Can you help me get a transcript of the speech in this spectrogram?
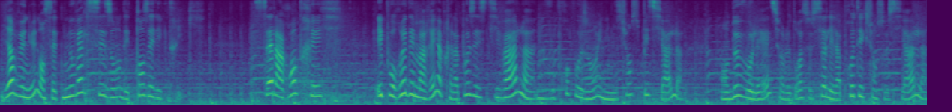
bienvenue dans cette nouvelle saison des temps électriques. C'est la rentrée. Et pour redémarrer après la pause estivale, nous vous proposons une émission spéciale en deux volets sur le droit social et la protection sociale,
